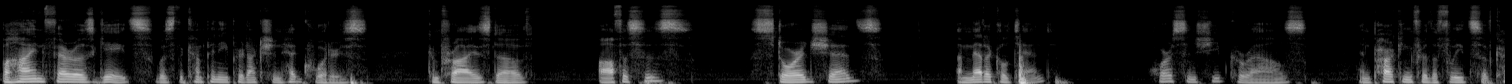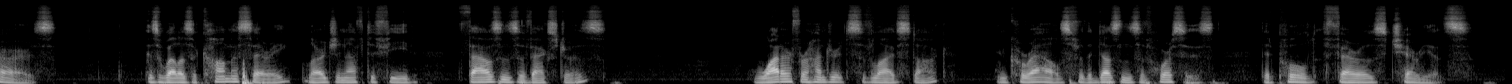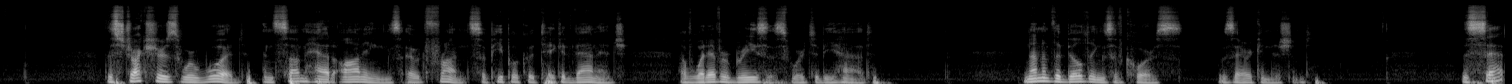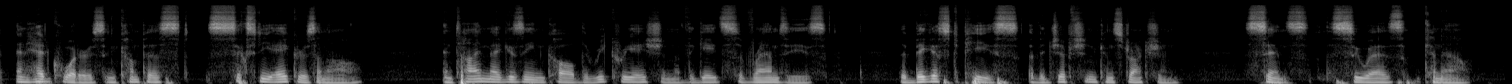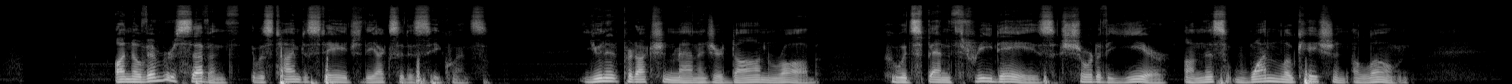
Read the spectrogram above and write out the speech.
Behind Pharaoh's Gates was the company production headquarters, comprised of offices, storage sheds, a medical tent, horse and sheep corrals, and parking for the fleets of cars, as well as a commissary large enough to feed thousands of extras, water for hundreds of livestock, and corrals for the dozens of horses that pulled Pharaoh's chariots. The structures were wood, and some had awnings out front so people could take advantage of whatever breezes were to be had. None of the buildings, of course, was air conditioned. The set and headquarters encompassed 60 acres in all, and Time magazine called the recreation of the Gates of Ramses the biggest piece of Egyptian construction since the Suez Canal. On November 7th, it was time to stage the Exodus sequence. Unit production manager Don Robb who would spend three days short of a year on this one location alone,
